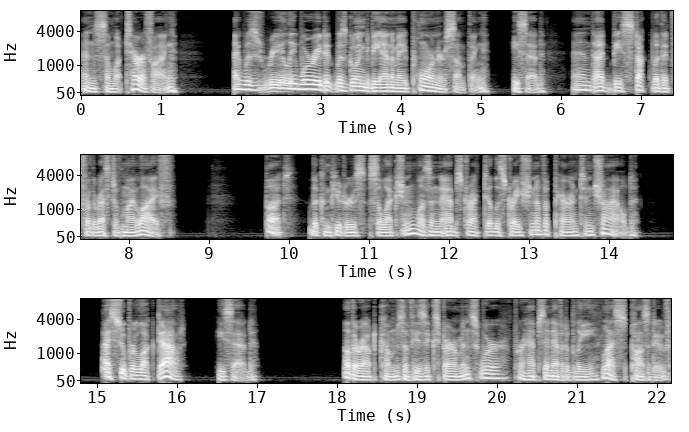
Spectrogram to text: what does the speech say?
and somewhat terrifying. I was really worried it was going to be anime porn or something, he said, and I'd be stuck with it for the rest of my life. But the computer's selection was an abstract illustration of a parent and child. I super lucked out, he said. Other outcomes of his experiments were perhaps inevitably less positive,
